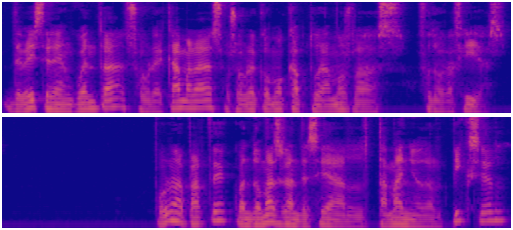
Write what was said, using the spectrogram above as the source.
debéis tener en cuenta sobre cámaras o sobre cómo capturamos las fotografías. Por una parte, cuanto más grande sea el tamaño del píxel,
